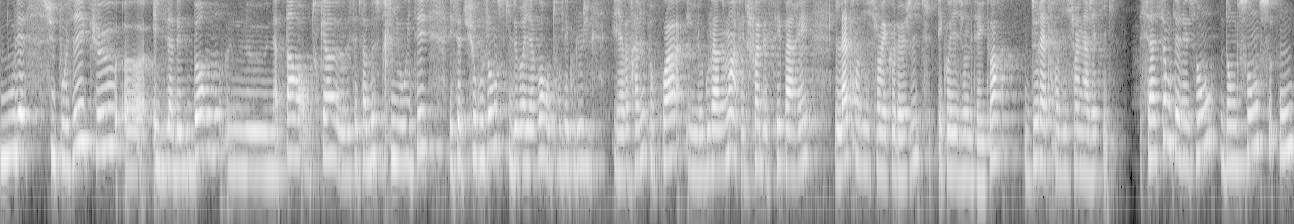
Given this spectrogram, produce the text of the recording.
nous laisse supposer que euh, Elisabeth Borne n'a pas, en tout cas, euh, cette fameuse priorité et cette urgence qu'il devrait y avoir autour de l'écologie. Et à votre avis, pourquoi le gouvernement a fait le choix de séparer la transition écologique et cohésion des territoires de la transition énergétique? C'est assez intéressant dans le sens où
